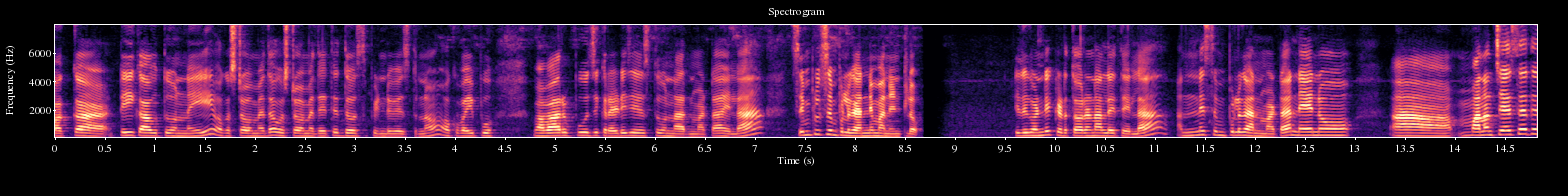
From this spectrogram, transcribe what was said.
పక్క టీ కాగుతూ ఉన్నాయి ఒక స్టవ్ మీద ఒక స్టవ్ మీద అయితే దోశ పిండి వేస్తున్నాం. ఒకవైపు మా వారు పూజకి రెడీ చేస్తూ ఉన్నారనమాట ఇలా. సింపుల్ సింపుల్గా అన్నీ మన ఇంట్లో. ఇదిగోండి ఇక్కడ తోరణాలు అయితే ఇలా అన్నీ సింపుల్గా అనమాట నేను మనం చేసేది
